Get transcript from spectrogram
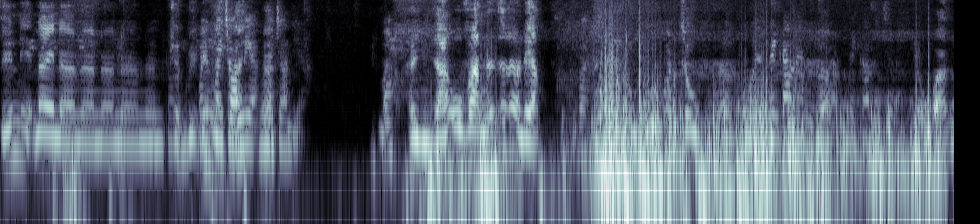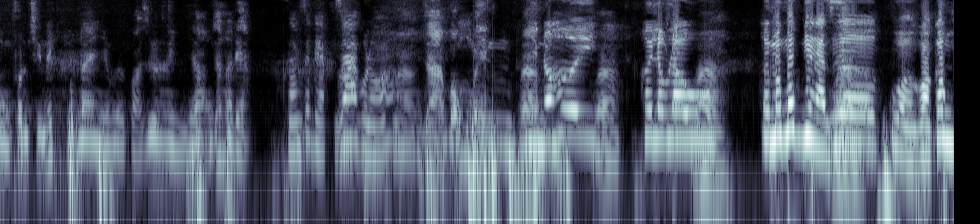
đến hiện nay là, là, là, là, là chuẩn bị quay, đến quay tròn này. ạ Vâng. quay tròn đi ạ Hình dáng ô văn rất là đẹp. vâng Đúng của con trâu. Vâng. lên cao lên Vâng. lên cao lên trước Hiệu quả dùng phân Sinic hiện nay nhiều quả dưa hình dạng rất là đẹp. dáng rất đẹp da của nó Vâng. Da bóng mịn. nhìn, Vâng. nhìn nó hơi Vâng. hơi lâu lâu Vâng. hơi mốc mốc như là dưa của gò công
